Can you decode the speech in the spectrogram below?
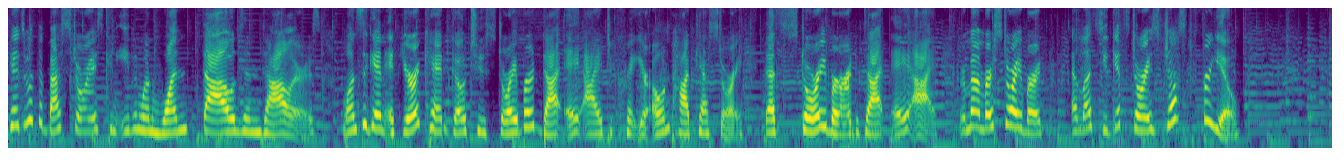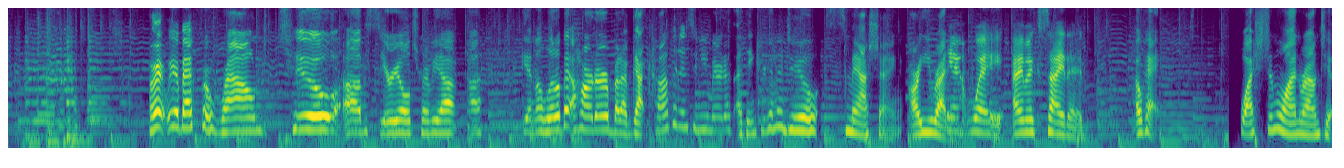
Kids with the best stories can even win $1,000. Once again, if you're a kid, go to storybird.ai to create your own podcast story. That's storybird.ai. Remember, Storybird, it lets you get stories just for you. All right, we are back for round two of cereal trivia. Uh, Getting a little bit harder, but I've got confidence in you, Meredith. I think you're going to do smashing. Are you ready? Can't wait. I'm excited. Okay. Question one, round two.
